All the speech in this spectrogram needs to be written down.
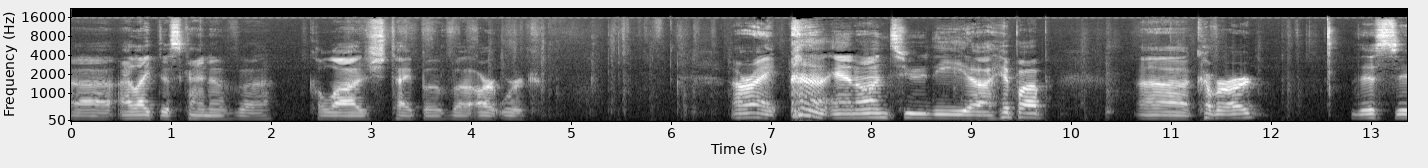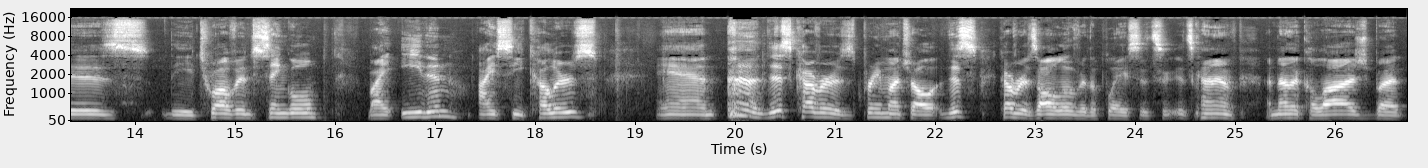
uh, I like this kind of uh, collage type of uh, artwork. All right, and on to the uh, hip hop uh, cover art. This is the 12 inch single by Edan, Icy Colors. And this cover is pretty much all, this cover is all over the place. It's, it's kind of another collage, but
